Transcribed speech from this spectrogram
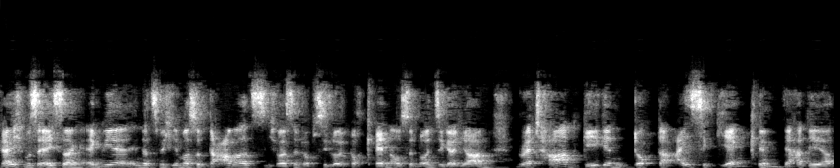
ja, ich muss ehrlich sagen, irgendwie erinnert es mich immer so damals, ich weiß nicht, ob Sie Leute noch kennen, aus den 90er Jahren, Bret Hart gegen Dr. Isaac Yankem, der hatte ja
